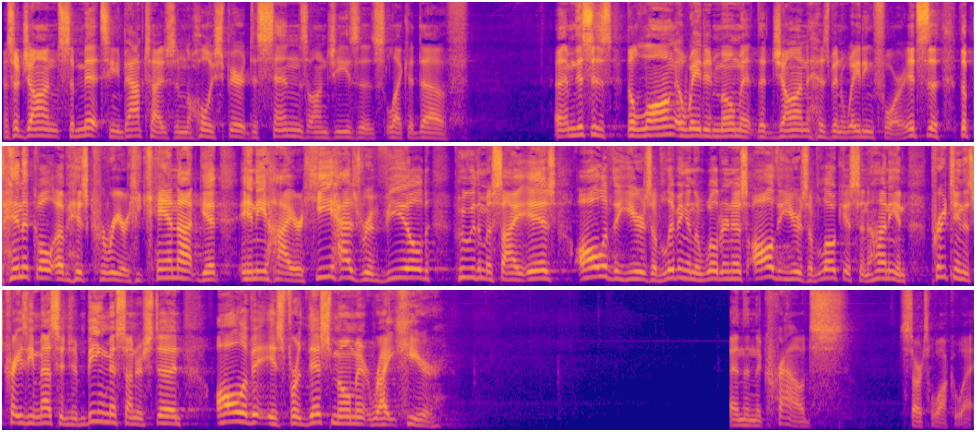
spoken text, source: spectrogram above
And so John submits and he baptizes him. The Holy Spirit descends on Jesus like a dove. And this is the long awaited moment that John has been waiting for. It's the, the pinnacle of his career. He cannot get any higher. He has revealed who the Messiah is. All of the years of living in the wilderness, all the years of locusts and honey and preaching this crazy message and being misunderstood, all of it is for this moment right here. And then the crowds start to walk away.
